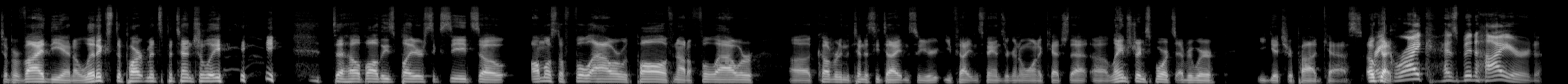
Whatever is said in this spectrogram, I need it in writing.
to provide the analytics departments potentially to help all these players succeed. So almost a full hour with Paul, if not a full hour, uh, covering the Tennessee Titans. So you Titans fans are going to want to catch that. Uh, Lamestream Sports everywhere you get your podcasts. Okay, Frank Reich has been hired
